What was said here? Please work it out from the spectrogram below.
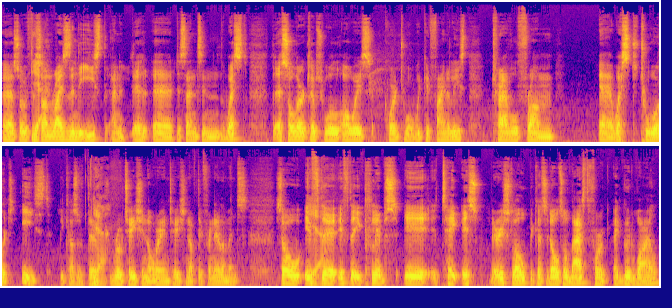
Uh, so if the Yeah. sun rises in the east and it uh, uh, descends in the west, the solar eclipse will always, according to what we could find at least, travel from uh, west towards east because of the Yeah. rotation orientation of different elements. So if Yeah. the if the eclipse i take is very slow because it also lasts for a good while,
